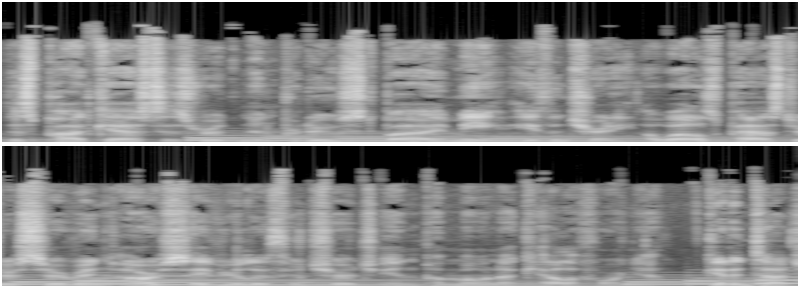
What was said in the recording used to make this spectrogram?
This podcast is written and produced by me, Ethan Cherney, a WELS pastor serving Our Savior Lutheran Church in Pomona, California. Get in touch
